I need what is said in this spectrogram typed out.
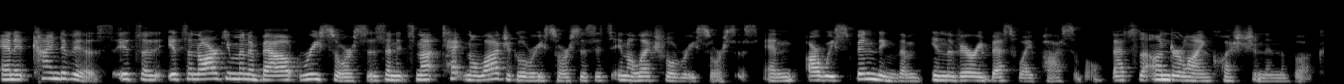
and it kind of is. It's a, it's an argument about resources and it's not technological resources, it's intellectual resources. And are we spending them in the very best way possible? That's the underlying question in the book.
